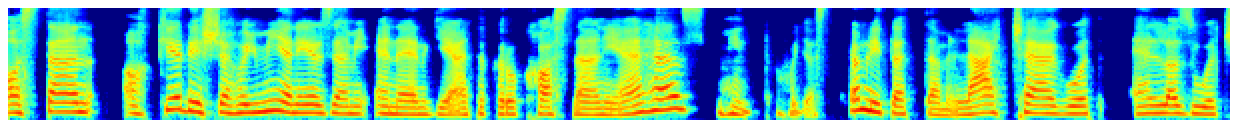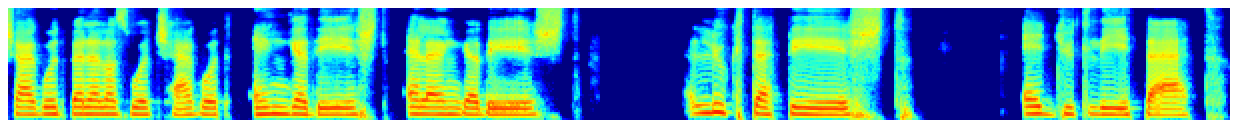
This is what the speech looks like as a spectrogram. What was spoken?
Aztán a kérdése, hogy milyen érzelmi energiát akarok használni ehhez, mint ahogy azt említettem, látságot, ellazultságot, belelazultságot, engedést, elengedést, lüktetést, együttlétet,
